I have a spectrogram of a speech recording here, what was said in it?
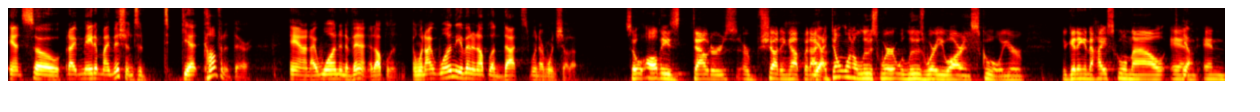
and so, but I made it my mission to, to get confident there, and I won an event at Upland. And when I won the event in Upland, that's when everyone shut up. So all these doubters are shutting up, but I, Yeah. I don't want to lose where lose where you are in school. You're you're getting into high school now, and Yeah. and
